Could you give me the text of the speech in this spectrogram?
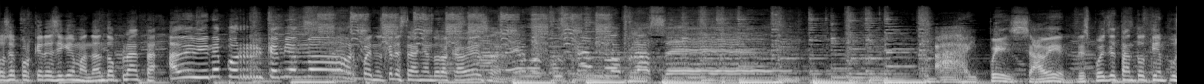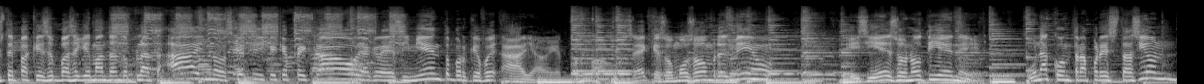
No sé por qué le sigue mandando plata. Adivine por qué, mi amor. Pues no es que le esté dañando la cabeza. Buscando placer. Ay, pues, a ver, después de tanto tiempo, ¿usted para qué va a seguir mandando plata? Ay, no, que sí, que qué pecado de agradecimiento, porque fue. Ay, a ver, por favor, sé que somos hombres, mijo. Y si eso no tiene una contraprestación,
